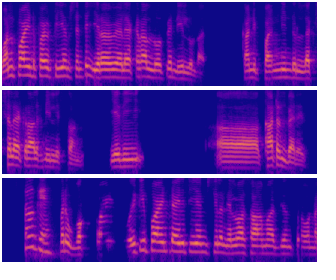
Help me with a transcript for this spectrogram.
వన్ పాయింట్ ఫైవ్ టీఎంసీ అంటే ఇరవై వేల ఎకరాల లోపే నీళ్ళు ఉండాలి. కానీ పన్నెండు లక్షల ఎకరాలకు నీళ్ళు ఇస్తాను. ఏది? ఆ, కాటన్ బ్యారేజ్ మరి ఒకటి పాయింట్ ఐదు టీఎంసీల నిల్వ సామర్థ్యంతో ఉన్న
